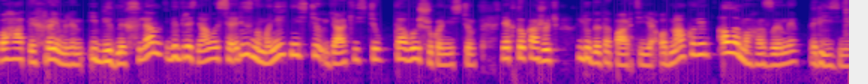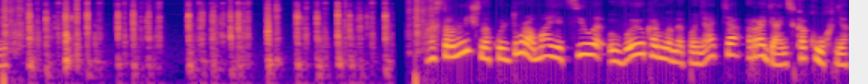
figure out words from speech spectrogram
багатих римлян і бідних селян відрізнялася різноманітністю, якістю та вишуканістю. Як то кажуть, люди та партія однакові, але магазини різні. Гастрономічна культура має ціле виокремлене поняття радянська кухня.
